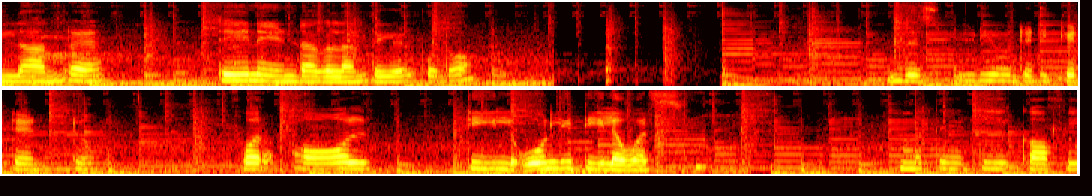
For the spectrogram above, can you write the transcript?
ಇಲ್ಲ ಅಂದರೆ ಟೇನೇ ಎಂಡಾಗಲ್ಲ ಅಂತ ಹೇಳ್ಬೋದು. This video dedicated for all tea only tea lovers ಮತ್ತು ಟೀ ಕಾಫಿ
